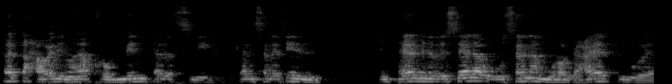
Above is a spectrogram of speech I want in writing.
خدت حوالي ما يقرب من ثلاث سنين. كان سنتين انتهاء من الرسالة وسنة مراجعات و...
